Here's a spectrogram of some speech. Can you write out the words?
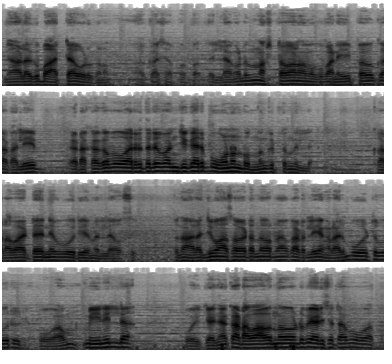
പിന്നെ ആൾക്ക് ബാറ്റ കൊടുക്കണം. ആ കാശ് അപ്പം എല്ലാം കൊണ്ടും നഷ്ടമാണ് നമുക്ക് പണി. ഇപ്പോൾ കടലിൽ ഇടക്കൊക്കെ ഓരോരുത്തർ വഞ്ചിക്കാർ പോകണുണ്ട് ഒന്നും കിട്ടുന്നില്ല. കടവായിട്ട് തന്നെ പോരുകയാണ് എല്ലാ ദിവസവും. ഇപ്പോൾ നാലഞ്ച് മാസമായിട്ടെന്ന് പറഞ്ഞാൽ കടലിൽ ഞങ്ങളാരും പോയിട്ട് പോരില്ല. പോകാൻ മീനില്ല. പോയി കഴിഞ്ഞാൽ കടവാകുന്നതുകൊണ്ട് പേടിച്ചിട്ടാണ് പോകാത്ത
